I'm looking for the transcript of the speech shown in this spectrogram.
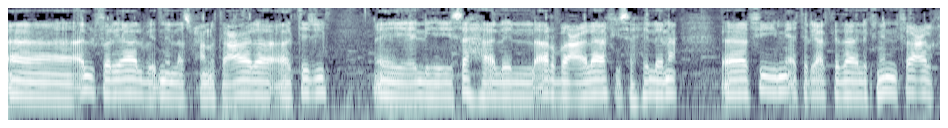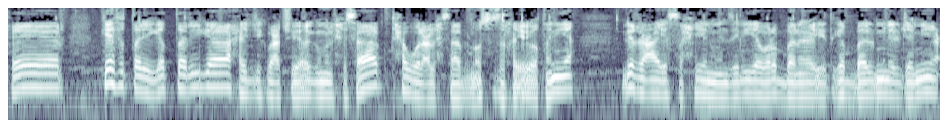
آه ريال بإذن الله سبحانه وتعالى. آه تجي اللي سهل الأربع آلاف يسهل لنا. آه في مئة ريال كذلك من فاعل خير. كيف الطريقة؟ الطريقة حيجيك بعد شوية رقم الحساب. تحول على حساب المؤسسة الخيرية الوطنية. للرعاية الصحية المنزلية وربنا يتقبل من الجميع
